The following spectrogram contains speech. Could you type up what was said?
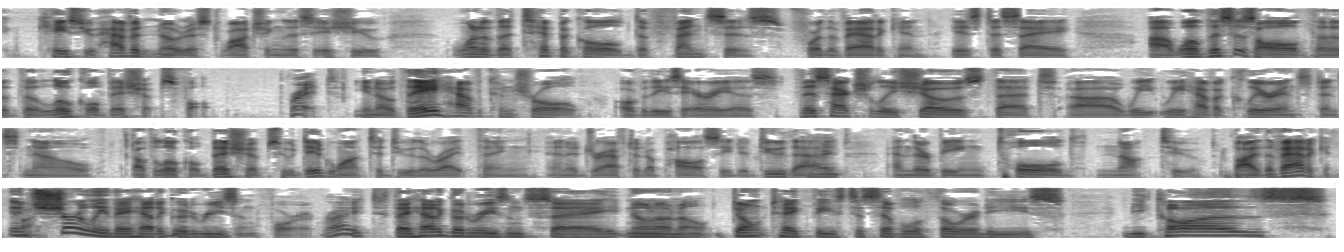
in case you haven't noticed watching this issue, one of the typical defenses for the Vatican is to say, uh, well, this is all the, the local bishop's fault. right, You know, they have control over these areas. This actually shows that uh, we we have a clear instance now of local bishops who did want to do the right thing and had drafted a policy to do that, Right. and they're being told not to by the Vatican. and surely they had a good reason for it, right? They had a good reason to say, no, no, no, don't take these to civil authorities because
